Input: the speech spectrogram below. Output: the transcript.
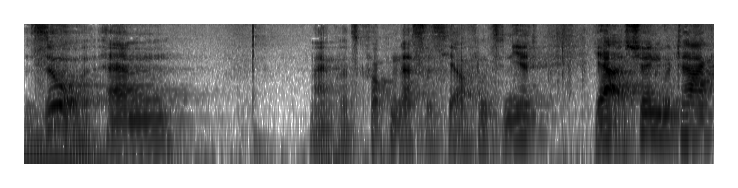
So, ähm, mal kurz gucken, dass es hier auch funktioniert. Ja, schönen guten Tag.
